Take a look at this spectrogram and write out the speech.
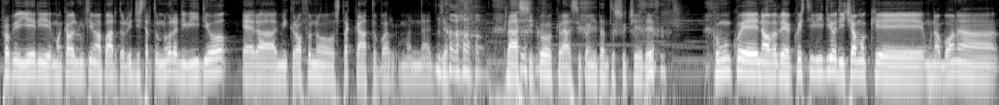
proprio ieri mancava l'ultima parte, ho registrato un'ora di video, era il microfono staccato, par- mannaggia. no Classico, classico, ogni tanto succede. Comunque, no, vabbè, questi video diciamo che una buona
